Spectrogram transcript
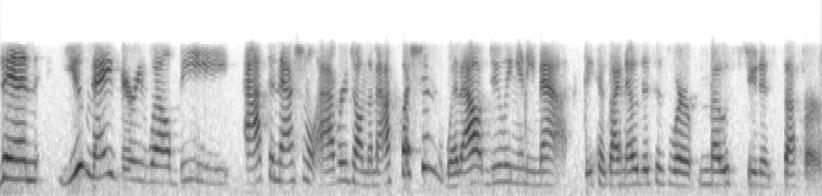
then you may very well be at the national average on the math question without doing any math because I know this is where most students suffer.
